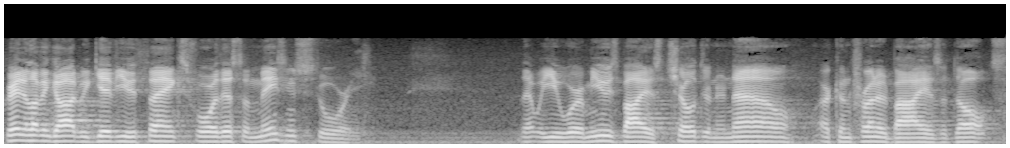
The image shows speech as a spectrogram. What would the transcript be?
Great and loving God, we give you thanks for this amazing story that we were amused by as children and now are confronted by as adults.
